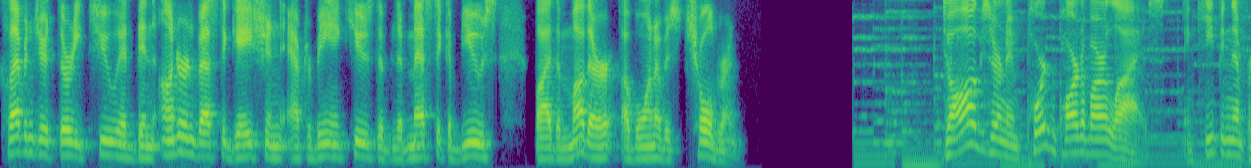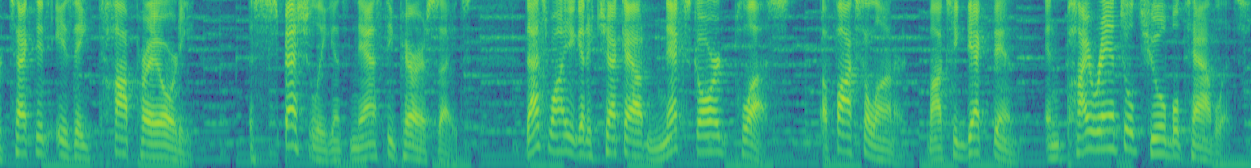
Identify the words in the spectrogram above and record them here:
Clevinger, 32, had been under investigation after being accused of domestic abuse by the mother of one of his children. Dogs are an important part of our lives, and keeping them protected is a top priority, especially against nasty parasites. That's why you got to check out NexGard Plus, a afoxolaner, moxidectin, and pyrantel chewable tablets.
